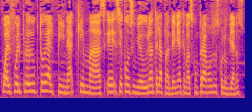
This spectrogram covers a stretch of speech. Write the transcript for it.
¿cuál fue el producto de Alpina que más eh, se consumió durante la pandemia, que más compramos los colombianos?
